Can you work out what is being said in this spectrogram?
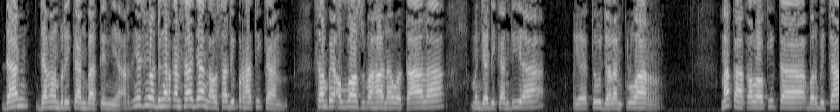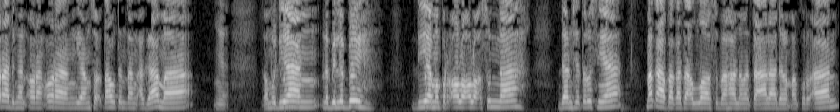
dan jangan berikan batinnya. Artinya sudah dengarkan saja, nggak usah diperhatikan sampai Allah Subhanahu wa taala menjadikan dia yaitu jalan keluar. Maka kalau kita berbicara dengan orang-orang yang sok tahu tentang agama, ya, kemudian lebih-lebih dia memperolok-olok sunnah dan seterusnya, maka apa kata Allah Subhanahu wa taala dalam Al-Qur'an?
